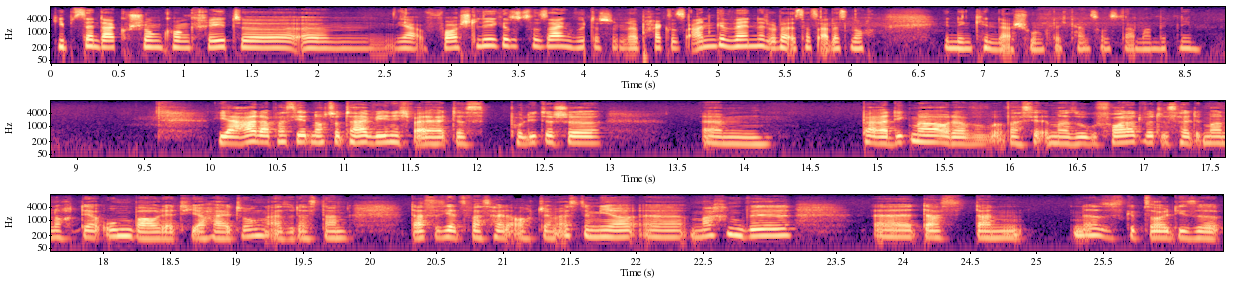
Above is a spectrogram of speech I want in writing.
Gibt es denn da schon konkrete ähm, ja, Vorschläge sozusagen? Wird das schon in der Praxis angewendet oder ist das alles noch in den Kinderschuhen? Vielleicht kannst du uns da mal mitnehmen. Ja, da passiert noch total wenig, weil halt das politische ähm, Paradigma oder was ja immer so gefordert wird, ist halt immer noch der Umbau der Tierhaltung. Also dass dann, das ist jetzt, was halt auch Cem Özdemir äh, machen will, äh, dass dann, ne, es gibt soll diese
